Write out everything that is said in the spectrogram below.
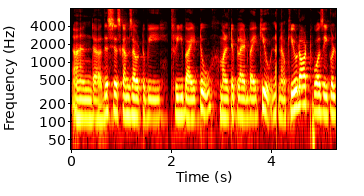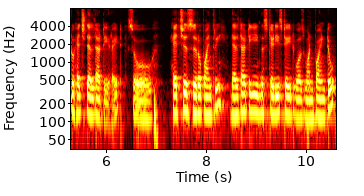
and uh, this just comes out to be 3 by 2 multiplied by q. Now q dot was equal to h delta t, right? So h is 0.3, delta t in the steady state was 1.2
